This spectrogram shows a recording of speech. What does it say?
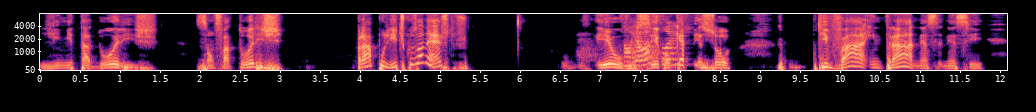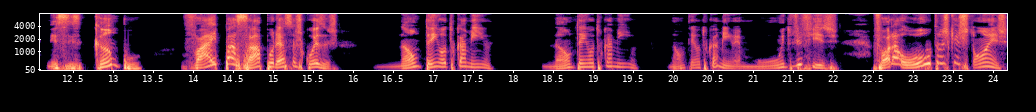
limitadores são fatores para políticos honestos. Eu, são você, relações. qualquer pessoa que vá entrar nessa, nesse, nesse campo vai passar por essas coisas. Não tem outro caminho. Não tem outro caminho. Não tem outro caminho. É muito difícil. Fora outras questões,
